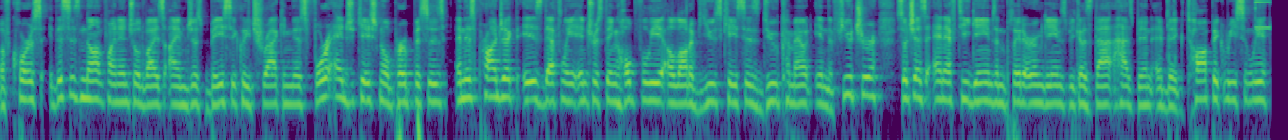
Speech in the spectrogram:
Of course, this is not financial advice. I am just basically tracking this for educational purposes. And this project is definitely interesting. Hopefully a lot of use cases do come out in the future, such as NFT games and play to earn games, because that has been a big topic recently,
